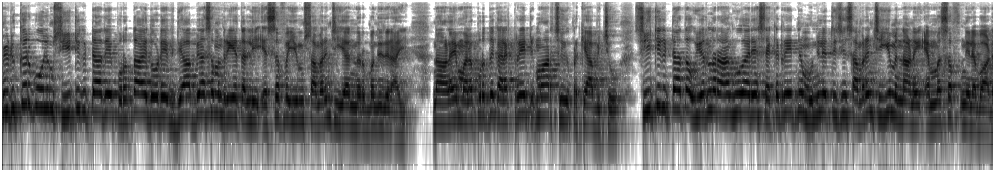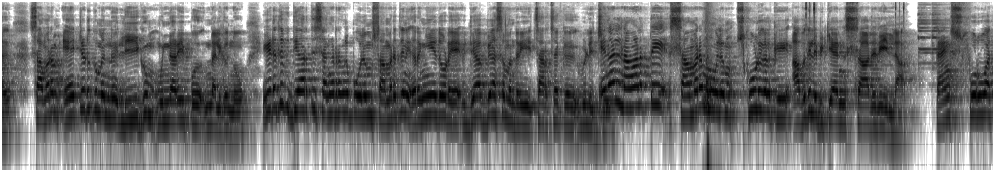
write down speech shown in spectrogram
മിടുക്കർ പോലും സീറ്റ് കിട്ടാതെ പുറത്തായതോടെ വിദ്യാഭ്യാസ മന്ത്രിയെ തള്ളി എസ് എഫ് ഐയും സമരം ചെയ്യാൻ നിർബന്ധിതരായി. നാളെ മലപ്പുറത്ത് കലക്ടറേറ്റ് മാർച്ച് പ്രഖ്യാപിച്ചു. സീറ്റ് കിട്ടാത്ത ഉയർന്ന റാങ്കുകാരെ സെക്രട്ടേറിയറ്റിന് മുന്നിലെത്തിച്ച് സമരം ചെയ്യുമെന്നാണ് എം എസ് എഫ് നിലപാട്. സമരം ഏറ്റെടുക്കുമെന്ന് ലീഗും മുന്നറിയിപ്പ് നൽകുന്നു. ഇടത് വിദ്യാർത്ഥി സംഘടനകൾ പോലും സമരത്തിന് ഇറങ്ങിയതോടെ വിദ്യാഭ്യാസ മന്ത്രി ചർച്ചയ്ക്ക് വിളിച്ചു. എന്നാൽ നാളത്തെ സമരം മൂലം സ്കൂളുകൾക്ക് അവധി ലഭിക്കാൻ സാധ്യതയില്ല. താങ്ക്സ് ഫോർ വാച്ചിങ്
